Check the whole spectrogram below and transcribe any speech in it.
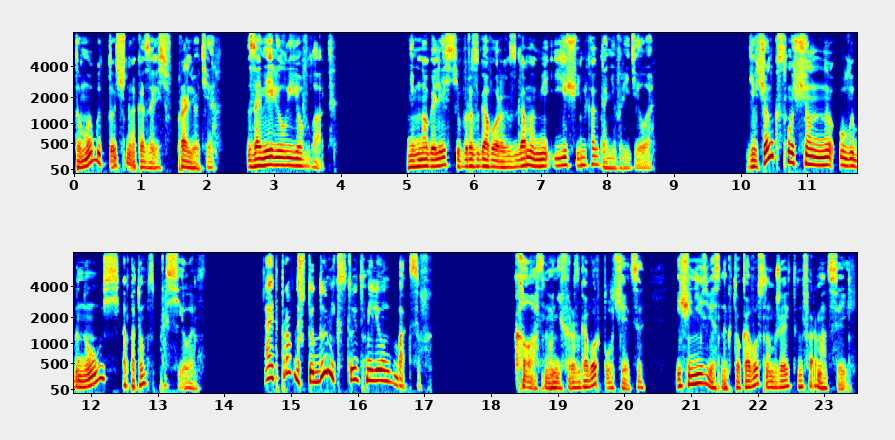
то мы бы точно оказались в пролете. Заверил ее Влад. Немного лести в разговорах с дамами еще никогда не вредило. Девчонка смущенно улыбнулась, а потом спросила. «А это правда, что домик стоит миллион баксов?» Классно у них разговор получается. Еще неизвестно, кто кого снабжает информацией.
